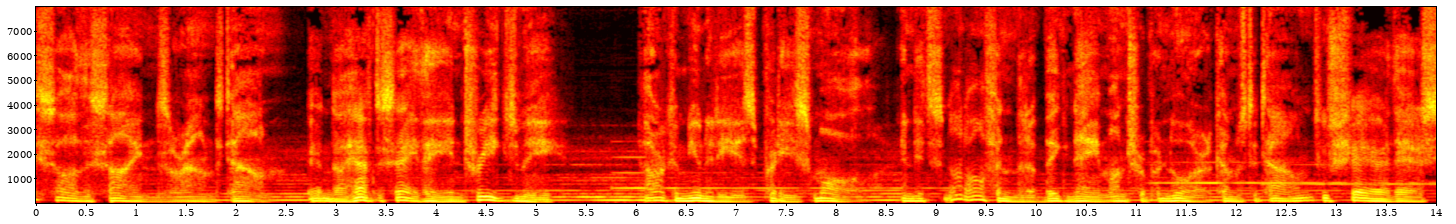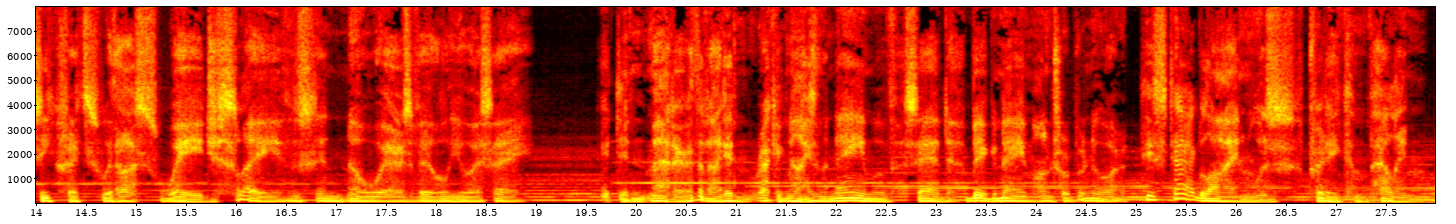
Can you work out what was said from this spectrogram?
Saw the signs around town, and I have to say they intrigued me. Our community is pretty small, and it's not often that a big name entrepreneur comes to town to share their secrets with us wage slaves in Nowheresville, USA. It didn't matter that I didn't recognize the name of said big name entrepreneur. His tagline was pretty compelling.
